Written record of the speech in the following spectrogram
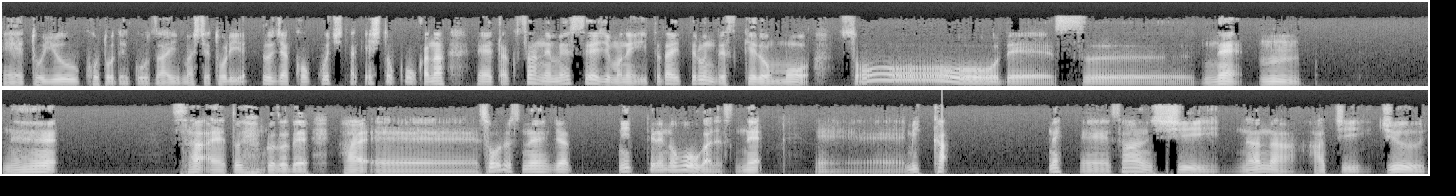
えー、ということでございまして、とりあえずじゃあ告知だけしとこうかな。えー、たくさんね、メッセージもね、いただいてるんですけども、そうですね、うん。ねえ。さあ、えー、ということで、はい、えー、そうですね。じゃあ、日テレの方がですね、えー、3日、ね、えー、3、4、7、8、10、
